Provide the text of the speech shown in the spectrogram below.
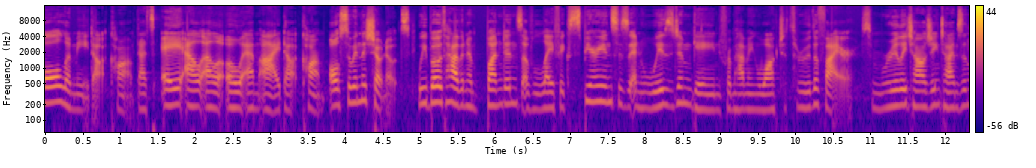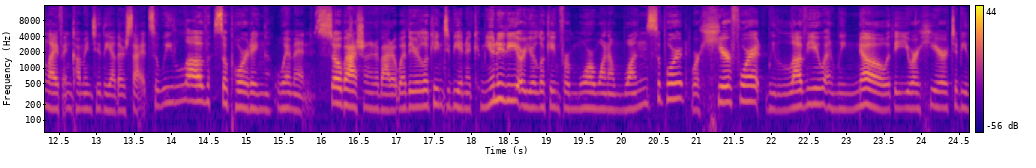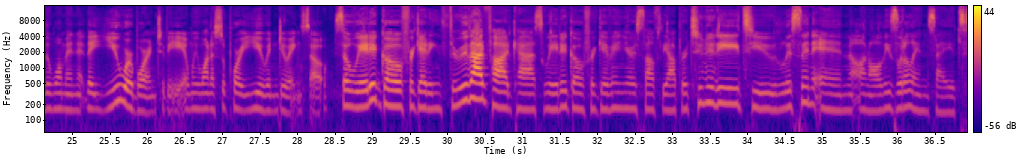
allomi.com. That's A L L O M I.com. Also in the show notes. We both have an abundance of life experiences and wisdom gained from having walked through the fire, some really challenging times in life, and coming to the other side. So we love supporting women. So passionate about it. Whether you're looking to be in a community or you're looking for more one on one support, we're here for it. We love you, and we know that you are here to be the woman that you were born to be, and we want to support you in doing so. So, way to go for getting getting through that podcast. Way to go for giving yourself the opportunity to listen in on all these little insights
